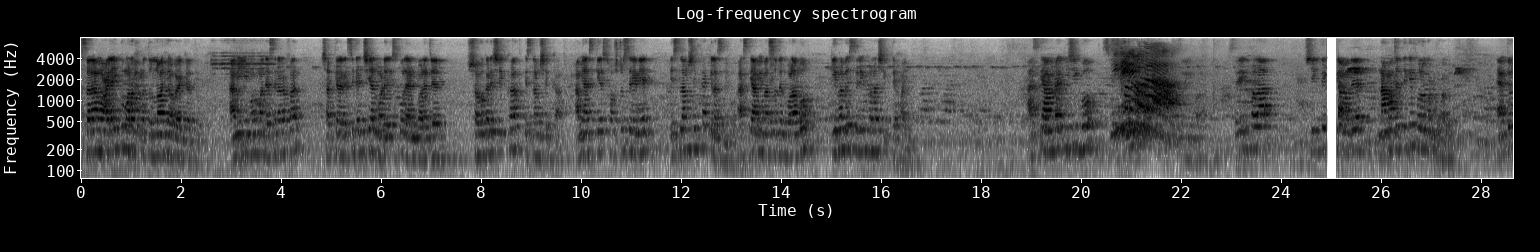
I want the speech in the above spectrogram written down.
আসসালামু আলাইকুম রহমতুল্লাহ বারকাত আমি Mohammad Hasan Arafat Satkhira residential model school and কলেজের সহকারী শিক্ষক ইসলাম শিক্ষা। আমি আজকে ষষ্ঠ শ্রেণির ইসলাম শিক্ষা ক্লাস নেব। আজকে আমি বাচ্চাদের পড়াবো কীভাবে শৃঙ্খলা শিখতে হয়। আজকে আমরা কি শিখব? শৃঙ্খলা। শৃঙ্খলা। শিখতে আমাদের নামাজের দিকে ফলো করতে হবে। একজন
